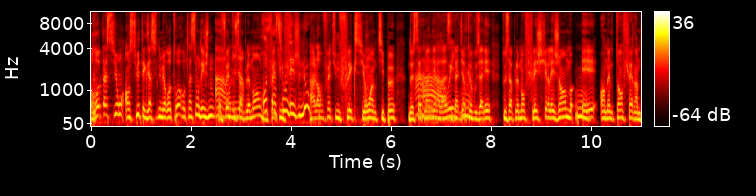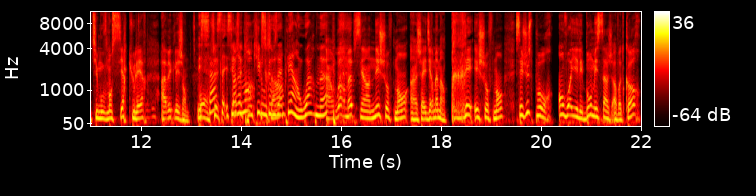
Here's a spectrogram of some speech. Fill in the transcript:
Rotation, ensuite exercice numéro 3, rotation des genoux. Ah, vous faites on tout simplement, vous faites Rotation une des genoux. alors vous faites une flexion un petit peu de cette Ah, manière-là, oui. c'est-à-dire que vous allez tout simplement fléchir les jambes Mm. et en même temps faire un petit mouvement circulaire avec les jambes. Et Bon, ça, c'est- vraiment tranquillou, ce que ça, vous hein. appelez un warm-up. Un warm-up, c'est un échauffement, un- j'allais dire même un pré-échauffement. C'est juste pour envoyer les bons messages à votre corps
